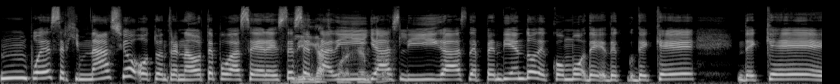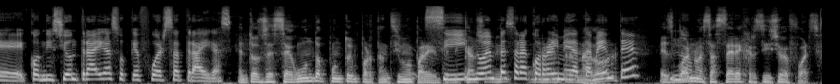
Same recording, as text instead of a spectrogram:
Mm, puede ser gimnasio o tu entrenador te puede hacer este Ligas, sentadillas, ligas, dependiendo de cómo, de, de, de qué, de qué condición traigas o qué fuerza traigas. Entonces, segundo punto importantísimo para Sí, identificar no si un- empezar a correr inmediatamente, Es no. bueno es hacer ejercicio de fuerza.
